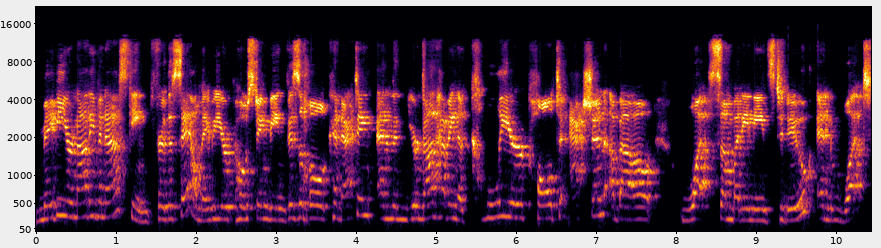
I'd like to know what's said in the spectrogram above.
maybe you're not even asking for the sale. Maybe you're posting, being visible, connecting, and then you're not having a clear call to action about what somebody needs to do and what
